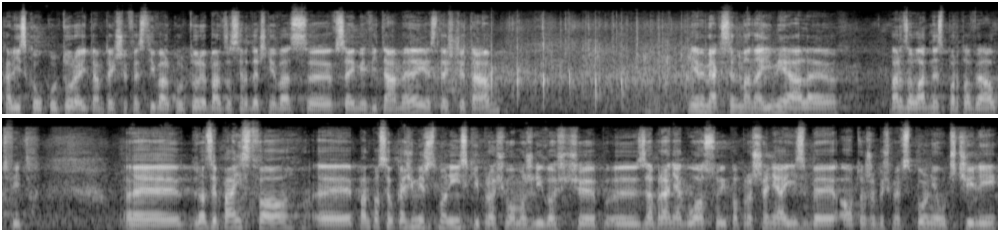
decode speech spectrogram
kaliską kulturę i tamtejszy festiwal kultury. Bardzo serdecznie was e, w Sejmie witamy. Jesteście tam. Nie wiem jak syn ma na imię, ale bardzo ładny sportowy outfit. E, Drodzy Państwo, e, pan poseł Kazimierz Smoliński prosił o możliwość e, zabrania głosu i poproszenia Izby o to, żebyśmy wspólnie uczcili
